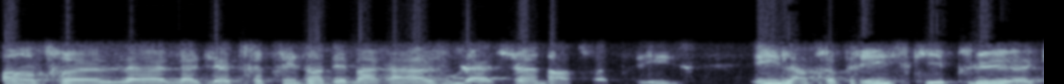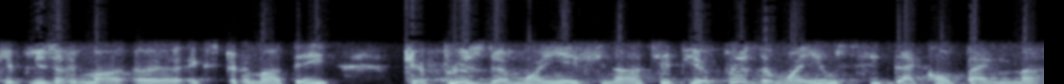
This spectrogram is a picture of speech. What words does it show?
entre l'entreprise en démarrage ou la jeune entreprise et l'entreprise qui est plus euh, qui est plus euh, expérimentée, qui a plus de moyens financiers, puis il y a plus de moyens aussi d'accompagnement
